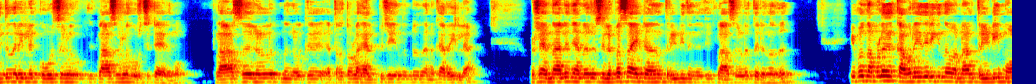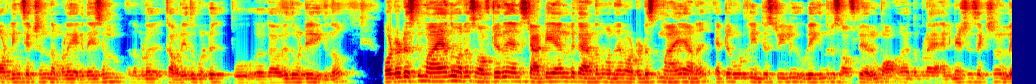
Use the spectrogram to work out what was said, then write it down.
ഇതുവരെയുള്ള കോഴ്സുകൾ ക്ലാസ്സുകളെ കുറിച്ചിട്ടായിരുന്നു. ക്ലാസ്സുകൾ നിങ്ങൾക്ക് എത്രത്തോളം ഹെൽപ്പ് ചെയ്യുന്നുണ്ടെന്ന് എനിക്കറിയില്ല. പക്ഷെ എന്നാലും ഞാനൊരു സിലബസ് ആയിട്ടാണ് ത്രീ ഡി നിങ്ങൾക്ക് ക്ലാസ്സുകൾ തരുന്നത്. ഇപ്പോൾ നമ്മൾ കവർ ചെയ്തിരിക്കുന്നത് പറഞ്ഞാൽ ത്രീ ഡി മോഡലിംഗ് സെക്ഷൻ നമ്മൾ ഏകദേശം നമ്മൾ കവർ ചെയ്തുകൊണ്ട് കവർ ചെയ്തുകൊണ്ടേയിരിക്കുന്നു ഓട്ടോഡെസ്ക് മായ എന്ന് പറഞ്ഞ സോഫ്റ്റ്വെയർ ഞാൻ സ്റ്റാർട്ട് ചെയ്യാനുള്ള കാരണം എന്ന് പറഞ്ഞാൽ ഓട്ടോഡെസ്ക് മായയാണ് ഏറ്റവും കൂടുതൽ ഇൻഡസ്ട്രിയിൽ ഉപയോഗിക്കുന്ന ഒരു സോഫ്റ്റ്വെയർ നമ്മുടെ അനിമേഷൻ സെക്ഷനിൽ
